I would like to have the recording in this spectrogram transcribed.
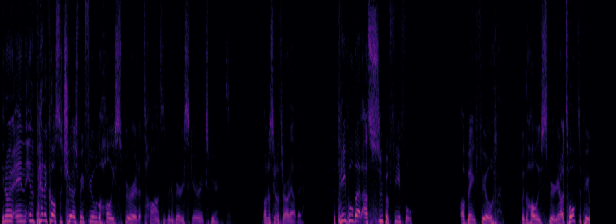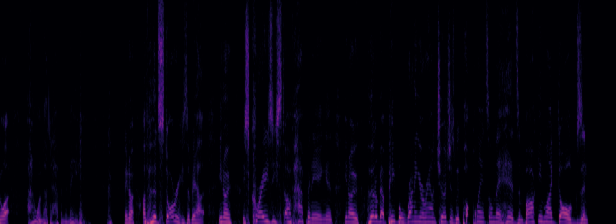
You know, and in the Pentecostal church, being filled with the Holy Spirit at times has been a very scary experience. I'm just going to throw it out there. The people that are super fearful of being filled with the Holy Spirit, you know, I talk to people like, I don't want that to happen to me. You know, I've heard stories about, you know, this crazy stuff happening and, you know, heard about people running around churches with pot plants on their heads and barking like dogs. And,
